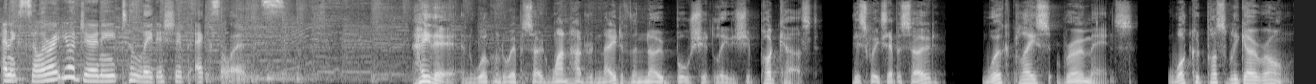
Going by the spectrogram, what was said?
and accelerate your journey to leadership excellence. Hey there, and welcome to episode 108 of the No Bullshit Leadership Podcast. This week's episode Workplace Romance What could possibly go wrong?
